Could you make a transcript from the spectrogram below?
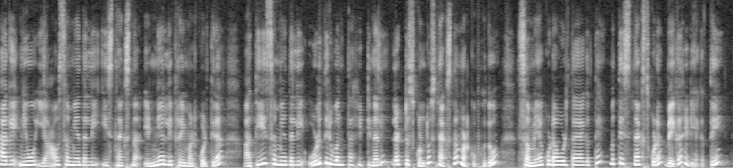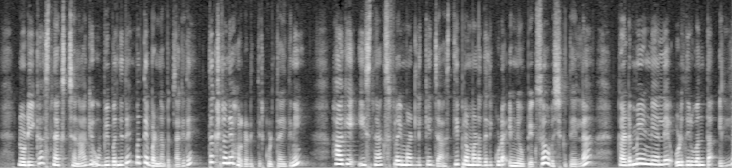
ಹಾಗೆ ನೀವು ಯಾವ ಸಮಯದಲ್ಲಿ ಈ ಸ್ನ್ಯಾಕ್ಸ್ನ ಎಣ್ಣೆಯಲ್ಲಿ ಫ್ರೈ ಮಾಡ್ಕೊಳ್ತೀರಾ, ಅದೇ ಸಮಯದಲ್ಲಿ ಉಳಿದಿರುವಂಥ ಹಿಟ್ಟಿನಲ್ಲಿ ಲಟ್ಟಿಸ್ಕೊಂಡು ಸ್ನ್ಯಾಕ್ಸ್ನ ಮಾಡ್ಕೋಬಹುದು. ಸಮಯ ಕೂಡ ಉಳಿತಾಯ ಆಗುತ್ತೆ, ಮತ್ತು ಸ್ನ್ಯಾಕ್ಸ್ ಕೂಡ ಬೇಗ ರೆಡಿ ಆಗುತ್ತೆ. ನೋಡಿ, ಈಗ ಸ್ನ್ಯಾಕ್ಸ್ ಚೆನ್ನಾಗಿ ಉಬ್ಬಿ ಬಂದಿದೆ, ಮತ್ತು ಬಣ್ಣ ಬದಲಾಗಿದೆ. ತಕ್ಷಣವೇ ಹೊರಗಡೆ ತಿರ್ಕೊಳ್ತಾ ಇದ್ದೀನಿ. ಹಾಗೆ ಈ ಸ್ನ್ಯಾಕ್ಸ್ ಫ್ರೈ ಮಾಡಲಿಕ್ಕೆ ಜಾಸ್ತಿ ಪ್ರಮಾಣದಲ್ಲಿ ಕೂಡ ಎಣ್ಣೆ ಉಪಯೋಗಿಸೋ ಅವಶ್ಯಕತೆ ಇಲ್ಲ. ಕಡಿಮೆ ಎಣ್ಣೆಯಲ್ಲೇ ಉಳಿದಿರುವಂಥ ಎಲ್ಲ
